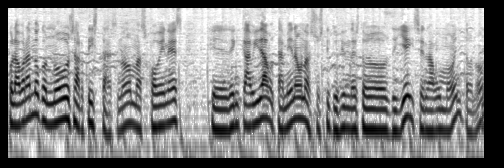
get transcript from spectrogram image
colaborando con nuevos artistas, ¿no? Más jóvenes que den cabida también a una sustitución de estos DJs en algún momento, ¿no?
